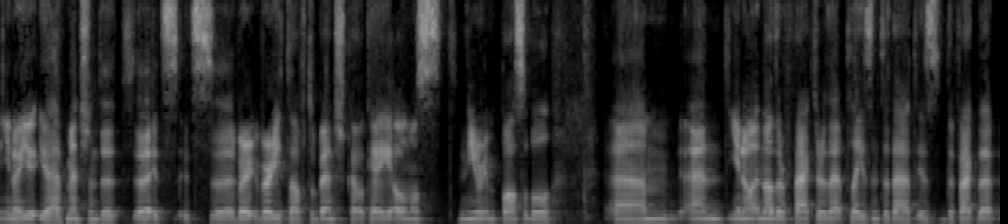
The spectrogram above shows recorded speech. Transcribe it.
you know, you, you have mentioned that uh, it's it's uh, very very tough to bench Koke, almost near impossible. Um, and you know, another factor that plays into that is the fact that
